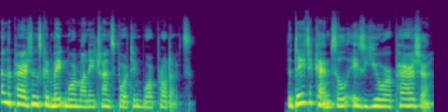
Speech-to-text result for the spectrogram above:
and the Persians could make more money transporting more products. The Data Council is your Persia.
